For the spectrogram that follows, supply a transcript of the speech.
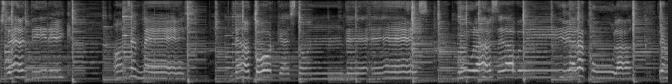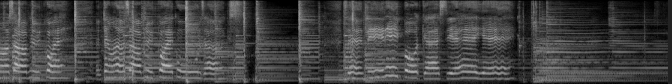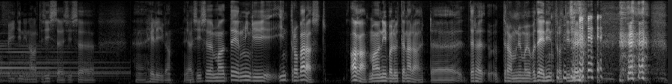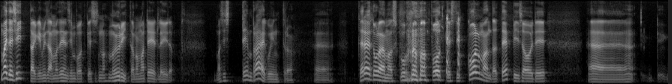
Sten Tiirik on see mees, tema podcast on tee ees. kuula seda või ära kuula, tema saab nüüd kohe, tema saab nüüd kohe kuulsaks. Sten Tiirik podcast, yeah, yeah. veidinin alati sisse ja siis äh, heliga ja siis äh, ma teen mingi intro pärast. aga ma nii palju ütlen ära, et äh, tere, tere, nüüd ma juba teen introt ise. ma ei tea sittagi, mida ma teen siin podcast'is, noh, ma üritan oma teed leida. ma siis teen praegu intro. tere tulemast kuulama podcast'i kolmandat episoodi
